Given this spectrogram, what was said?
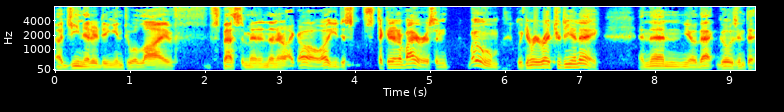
uh, gene editing into a live specimen, and then they're like, oh, well, you just stick it in a virus and boom, we can rewrite your DNA and then you know that goes into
